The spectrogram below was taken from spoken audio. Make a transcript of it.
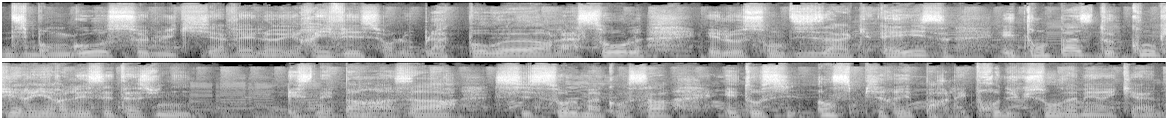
Dibango, celui qui avait l'œil rivé sur le Black Power, la Soul et le son d'Isaac Hayes, est en passe de conquérir les États-Unis. Et ce n'est pas un hasard si Soul Makossa est aussi inspiré par les productions américaines.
